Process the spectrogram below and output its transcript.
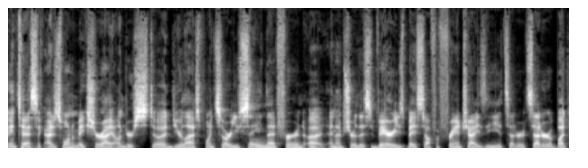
Fantastic. I just want to make sure I understood your last point. So, are you saying that for, uh, and I'm sure this varies based off of franchisee, et cetera, et cetera, but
